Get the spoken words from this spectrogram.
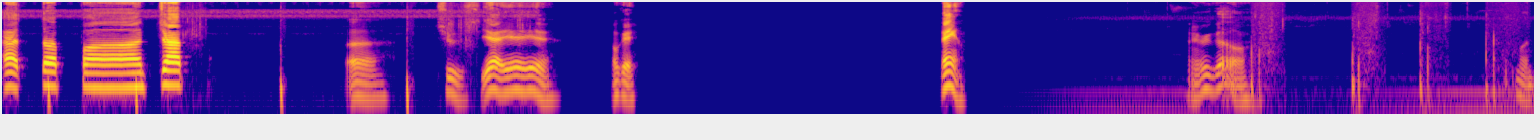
at the pawn shop. Uh, shoes. Yeah, yeah, yeah. Okay. Damn. There we go. Gonna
